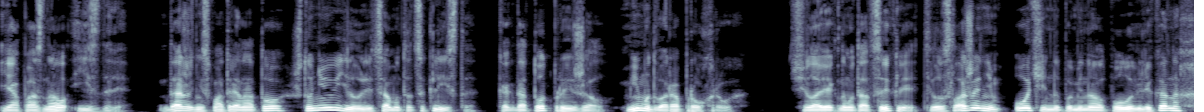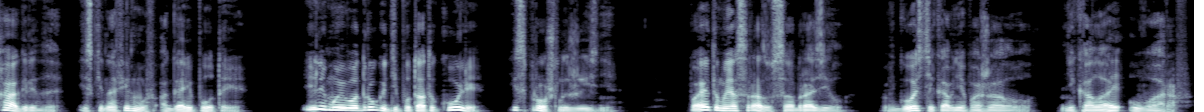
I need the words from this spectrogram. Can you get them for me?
я опознал издали, даже несмотря на то, что не увидел лица мотоциклиста, когда тот проезжал мимо двора Прохоровых. Человек на мотоцикле телосложением очень напоминал полувеликана Хагрида из кинофильмов о Гарри Поттере или моего друга депутату Коли из прошлой жизни. Поэтому я сразу сообразил. В гости ко мне пожаловал Николай Уваров.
